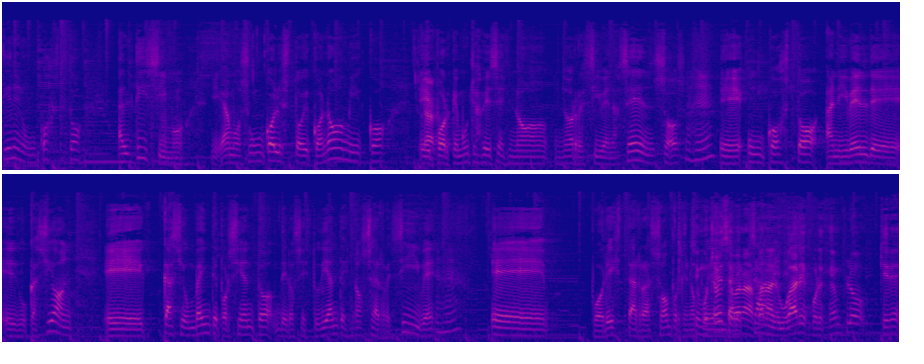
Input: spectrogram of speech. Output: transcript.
tienen un costo altísimo, digamos, un costo económico, eh, porque muchas veces no, no reciben ascensos, eh, un costo a nivel de educación, eh, casi un 20% de los estudiantes no se recibe. eh, por esta razón, porque no sí, pueden muchas veces dar van a, van a lugares, por ejemplo, quieren,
